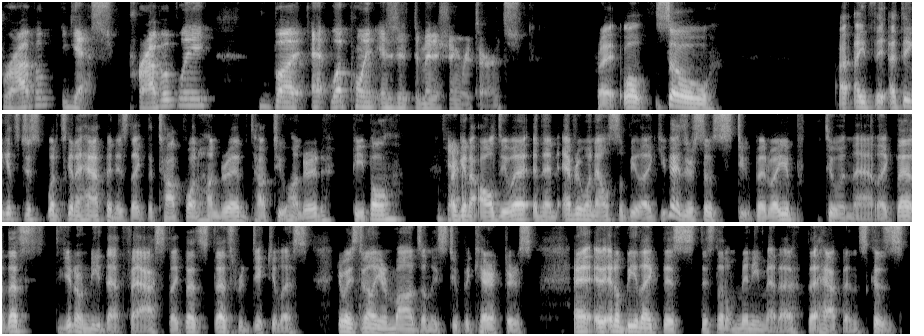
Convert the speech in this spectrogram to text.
probably yes, probably, but at what point is it diminishing returns? Right. Well, so I, I think I think it's just what's going to happen is like the top 100, top 200 people yeah. are going to all do it, and then everyone else will be like, "You guys are so stupid. Why are you doing that? Like that. That's you don't need that fast. Like that's that's ridiculous. You're wasting all your mods on these stupid characters." And it'll be like this this little mini meta that happens because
